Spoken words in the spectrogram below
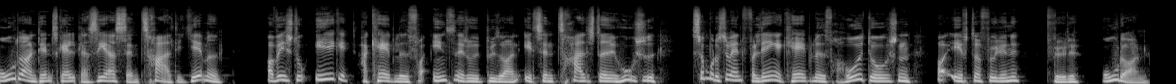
Routeren den skal placeres centralt i hjemmet, og hvis du ikke har kablet fra internetudbyderen et centralt sted i huset, så må du simpelthen forlænge kablet fra hoveddåsen og efterfølgende flytte routeren.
